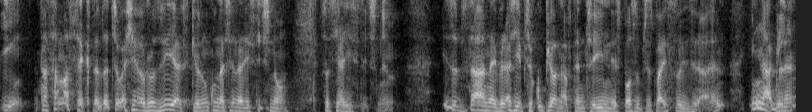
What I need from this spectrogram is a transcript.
i ta sama sekta zaczęła się rozwijać w kierunku nacjonalistyczno-socjalistycznym została najwyraźniej przekupiona w ten czy inny sposób przez państwo Izrael i nagle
